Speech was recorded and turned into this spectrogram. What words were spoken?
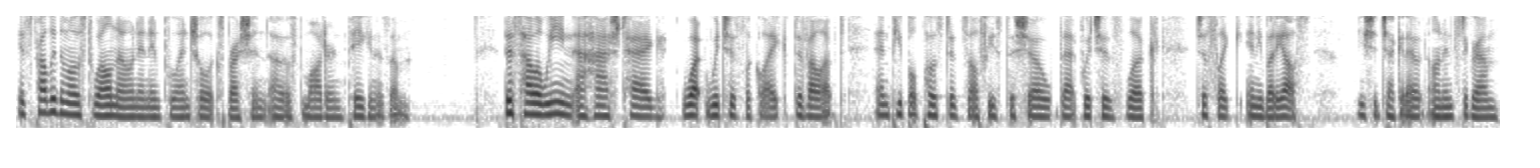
It's probably the most well known and influential expression of modern paganism. This Halloween, a hashtag What Witches Look Like developed, and people posted selfies to show that witches look just like anybody else. You should check it out on Instagram.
